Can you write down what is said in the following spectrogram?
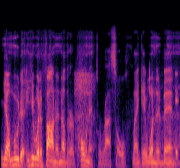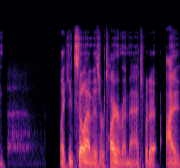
you know, Muta, he would have found another opponent to wrestle. Like it wouldn't have been like he'd still have his retirement match, but it, I, you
